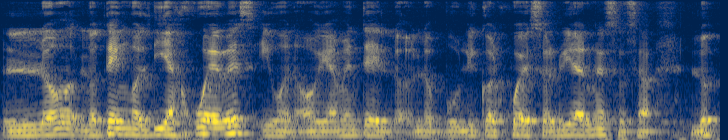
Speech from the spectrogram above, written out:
lo, lo tengo el día jueves y bueno, obviamente lo, lo publico el jueves o el viernes, o sea, lo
